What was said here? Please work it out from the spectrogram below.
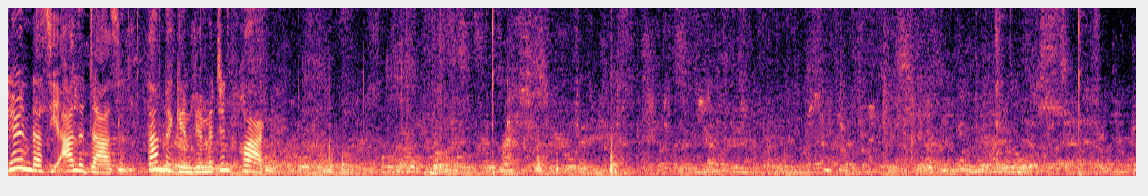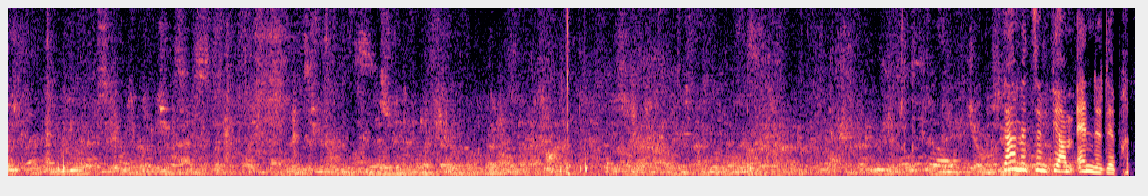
Schön, dass Sie alle da sind. Dann beginnen wir mit den Fragen. Damit sind wir am Ende der Präsentation.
